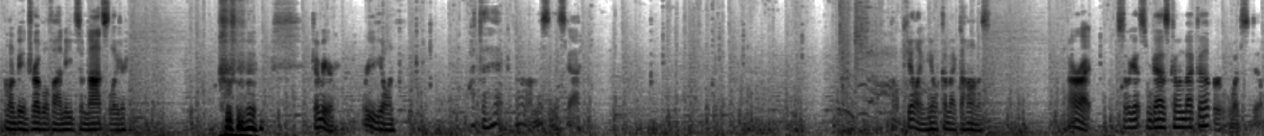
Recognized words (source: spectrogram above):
I'm gonna be in trouble if I need some knots later. Come here. Where are you going? The heck? Oh, I'm missing this guy. Don't kill him, he'll come back to haunt us. Alright, so we got some guys coming back up, or what's the deal?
